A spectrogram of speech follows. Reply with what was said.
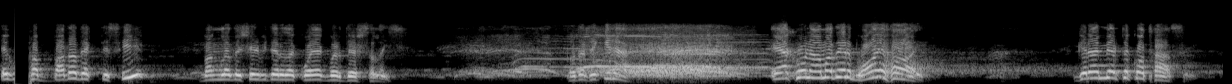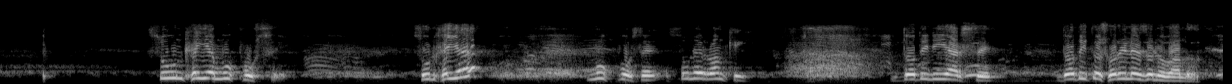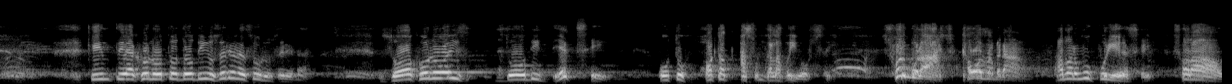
এগুলো সব বাধা দেখতেছি। বাংলাদেশের ভিতরে কয়েকবার দেশ চালাইছে। কথা ঠিক কিনা? এখন আমাদের ভয় হয়। গ্রামে একটা কথা আছে। চুন খাইয়ে মুখ পড়ছে। চুন খাইয়ে মুখ পড়ছে। চুনের রং কি? দদি নিয়ে আসছে। দদি তো শরীরের জন্য ভালো। কিন্তু এখন ও তো দদিও ছেড়ে না চুরও ছেড়ে না। যখন ওই দদি দেখছে, ও তো হঠাৎ আশঙ্কা লাভ হয়ে উঠছে। সর্বনাশ, খাওয়া যাবে না, আমার মুখ পুড়িয়ে গেছে, সরাও।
